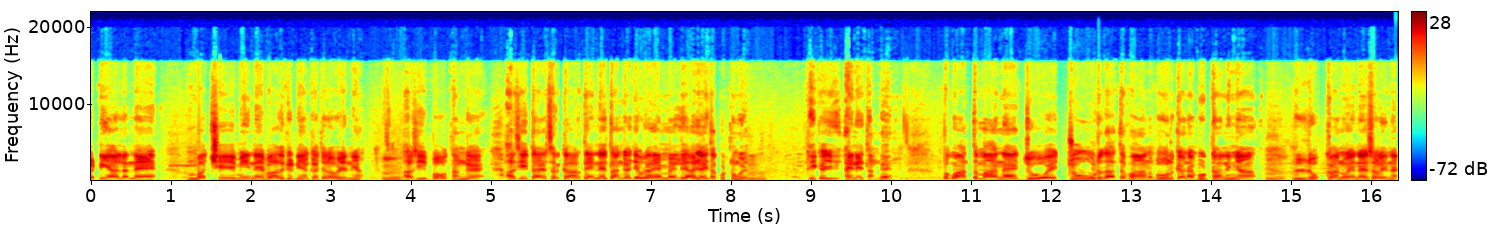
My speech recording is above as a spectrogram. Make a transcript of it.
ਗੱਡੀਆਂ ਲੰਨੇ ਬਸ 6 ਮਹੀਨੇ ਬਾਅਦ ਗੱਡੀਆਂ ਕਚਰਾ ਹੋ ਜਾਂਦੀਆਂ। ਅਸੀਂ ਬਹੁਤ ਤੰਗ ਹੈ ਅਸੀਂ ਤਾਂ ਇਹ ਸਰਕਾਰ ਤੇ ਇੰਨੇ ਤੰਗ ਹੈ ਜੇ ਉਹਦਾ ਐਮਐਲਏ ਆ ਜਾਏ ਤਾਂ ਕੁੱਟੂਗੇ। ਠੀਕ ਹੈ ਜੀ ਇੰਨੇ ਤੰਗ ਹੈ ਭਗਵੰਤ ਮਾਨ ਨੇ ਜੋ ਇਹ ਝੂਠ ਦਾ ਤੂਫਾਨ ਬੋਲ ਕੇ ਉਹਨੇ ਵੋਟਾਂ ਲਈਆਂ ਲੋਕਾਂ ਨੂੰ ਇਹਨੇ ਸਾਲੇ ਨੇ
